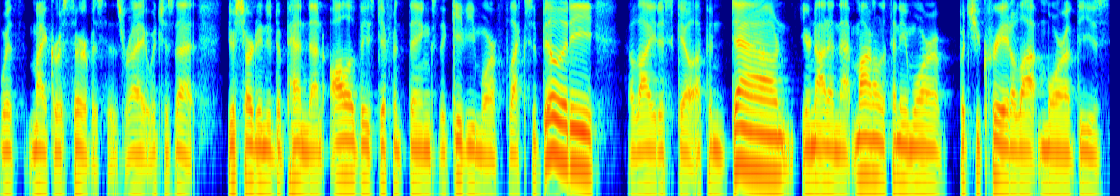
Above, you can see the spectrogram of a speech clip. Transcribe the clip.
with microservices, right? Which is that you're starting to depend on all of these different things that give you more flexibility, allow you to scale up and down. You're not in that monolith anymore, but you create a lot more of these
